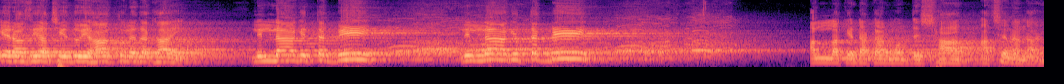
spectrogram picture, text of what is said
কে রাজি আছে? দুই হাত তুলে দেখায় লিল্লাহি তাকবীর। আল্লাহকে ডাকার মধ্যে স্বাদ আছে না নাই?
